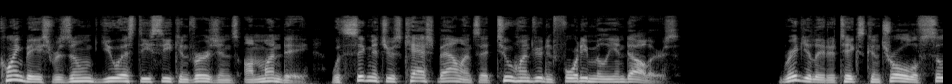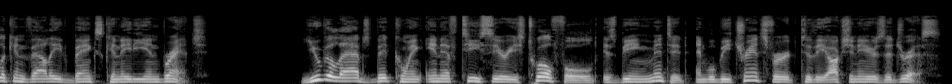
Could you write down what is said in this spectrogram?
Coinbase resumed USDC conversions on Monday, with Signature's cash balance at $240 million. Regulator takes control of Silicon Valley Bank's Canadian branch. Yuga Labs Bitcoin NFT Series 12 Fold is being minted and will be transferred to the auctioneer's address.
